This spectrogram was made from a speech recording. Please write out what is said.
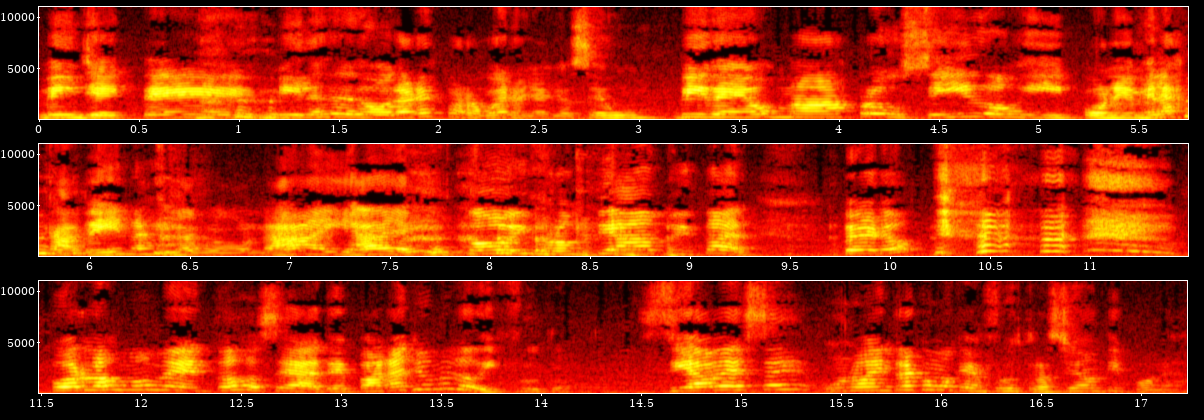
me inyecte miles de dólares para, bueno, ya yo sé, un videos más producidos y ponerme las cadenas y la huevonada y ay, aquí estoy fronteando y tal. Pero, por los momentos, o sea, de pana yo me lo disfruto. Sí, a veces uno entra como que en frustración, tipo, nada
